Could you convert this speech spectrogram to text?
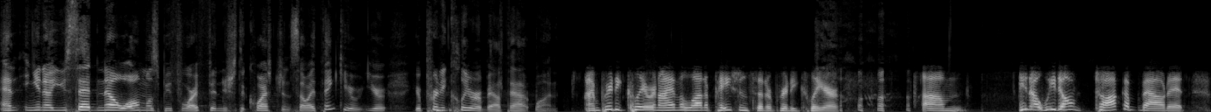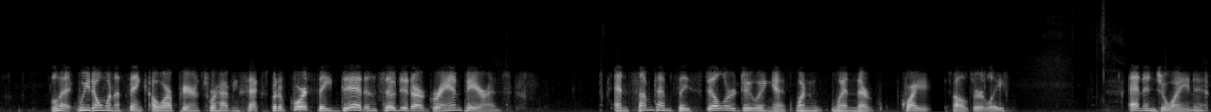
And you know, you said no almost before I finished the question, so I think you're you're you're pretty clear about that one. I'm pretty clear, and I have a lot of patients that are pretty clear. um, you know, we don't talk about it. Like we don't want to think, oh, our parents were having sex, but of course they did, and so did our grandparents. And sometimes they still are doing it when when they're quite elderly and enjoying it.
